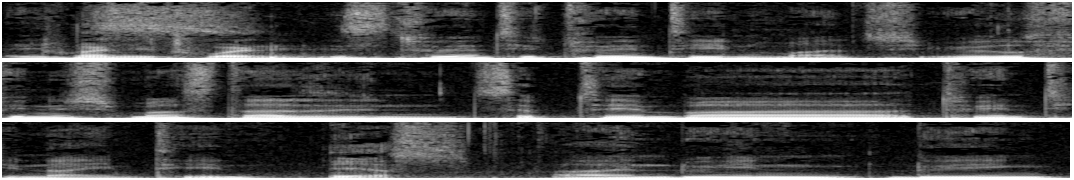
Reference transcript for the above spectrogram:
It's- 2020. It's 2020 in March. We will finish masters in September 2019 yes. and doing doing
